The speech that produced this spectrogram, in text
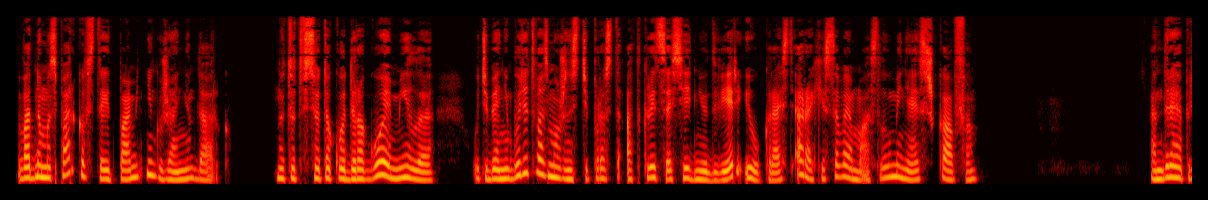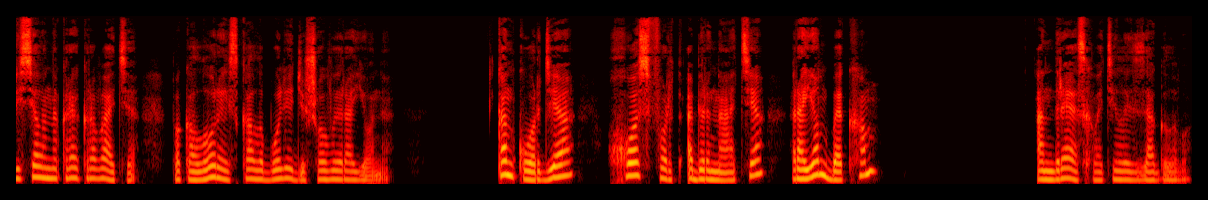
в одном из парков стоит памятник Жанне Дарк. Но тут все такое дорогое, милое. У тебя не будет возможности просто открыть соседнюю дверь и украсть арахисовое масло у меня из шкафа. Андрея присела на край кровати, пока Лора искала более дешевые районы. Конкордия, Хосфорд-Абернати, район Бекхэм. Андрея схватилась за голову.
